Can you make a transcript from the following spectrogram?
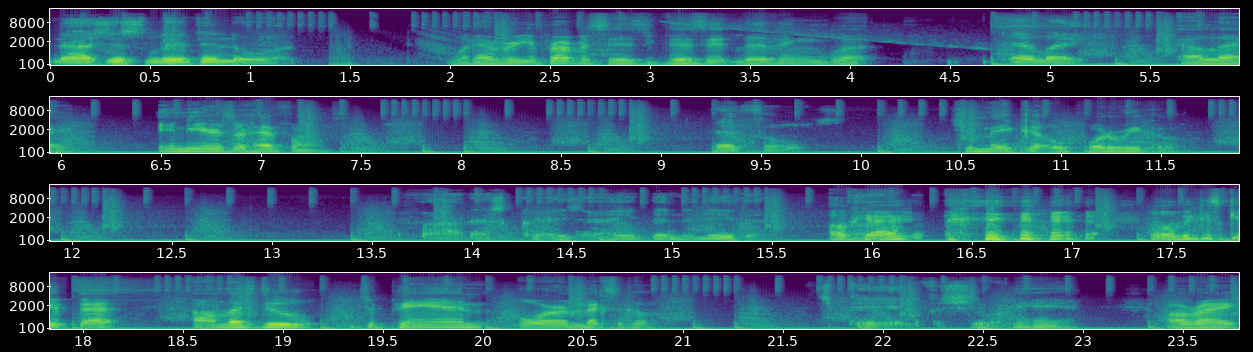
Now, is this living or whatever your preference is. Visit, living, what? LA LA. In ears or headphones? headphones? Jamaica or Puerto Rico? Wow, that's crazy. I ain't been to neither. Okay. well, we can skip that. Um, let's do Japan or Mexico. Japan for sure. Japan. All right.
